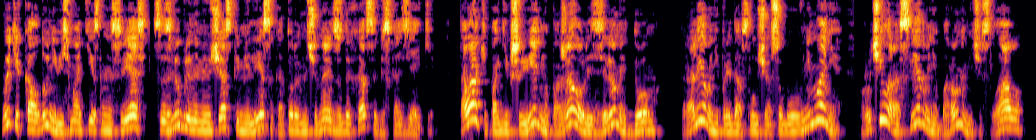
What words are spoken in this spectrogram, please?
В этих колдуне весьма тесная связь с излюбленными участками леса, которые начинают задыхаться без хозяйки. Товарки погибшей ведьмы пожаловались в зеленый дом. Королева, не придав случаю особого внимания, поручила расследование барона Мечиславу.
